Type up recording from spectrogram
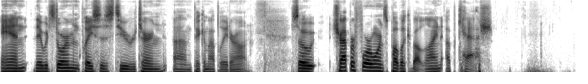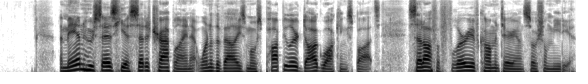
and they would store them in places to return, um, pick them up later on. So Trapper forewarns public about line up cache. A man who says he has set a trap line at one of the valley's most popular dog walking spots set off a flurry of commentary on social media.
